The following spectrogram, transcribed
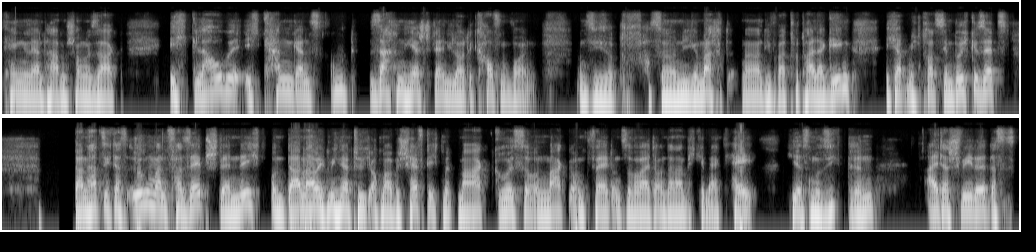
kennengelernt haben, schon gesagt, ich glaube, ich kann ganz gut Sachen herstellen, die Leute kaufen wollen. Und sie so, pff, hast du noch nie gemacht. Na, die war total dagegen. Ich habe mich trotzdem durchgesetzt. Dann hat sich das irgendwann verselbstständigt und dann habe ich mich natürlich auch mal beschäftigt mit Marktgröße und Marktumfeld und so weiter. Und dann habe ich gemerkt, hey, hier ist Musik drin alter Schwede, das ist,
